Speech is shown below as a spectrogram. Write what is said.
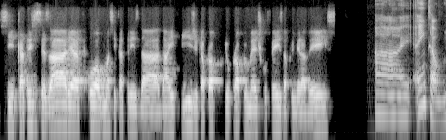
cicatriz de cesárea, ficou alguma cicatriz da, da epígio que, que o próprio médico fez da primeira vez? Ah, então,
